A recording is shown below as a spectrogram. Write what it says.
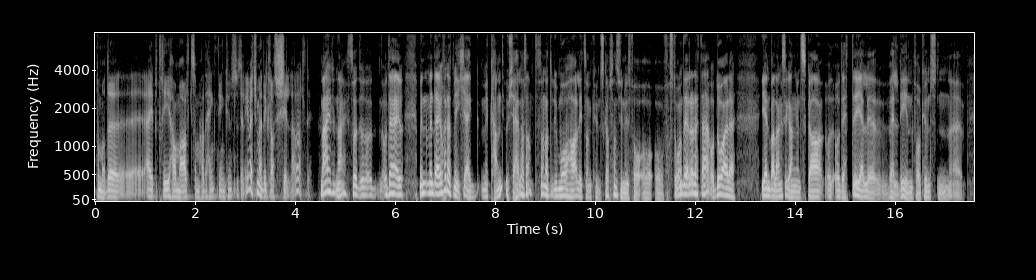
på en måte eh, ei på tre har malt som hadde hengt i en kunstutstilling. Jeg vet ikke om jeg hadde klart å skille det alltid. Nei, nei. Så, det jo, men, men, det er jo fordi at vi ikke er, vi kan det jo ikke heller. sant? Sånn at Du må ha litt sånn kunnskap sannsynligvis for å, å, forstå en del av dette her. Og da er det igjen balansegangen skal, og, og dette gjelder veldig innenfor kunsten, eh,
